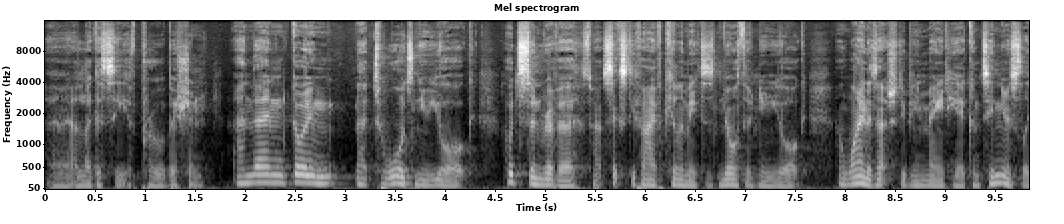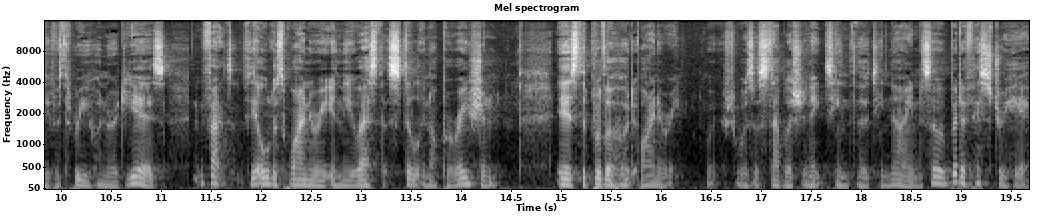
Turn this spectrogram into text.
uh, a legacy of prohibition. And then going uh, towards New York, Hudson River is about 65 kilometres north of New York, and wine has actually been made here continuously for 300 years. In fact, the oldest winery in the US that's still in operation is the Brotherhood Winery, which was established in 1839. So a bit of history here.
